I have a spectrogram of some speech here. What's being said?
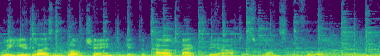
We're utilizing the blockchain to give the power back to the artist once and for all.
